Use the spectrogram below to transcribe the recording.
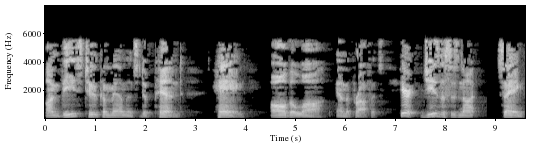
On these two commandments depend, hang all the law and the prophets. Here, Jesus is not saying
